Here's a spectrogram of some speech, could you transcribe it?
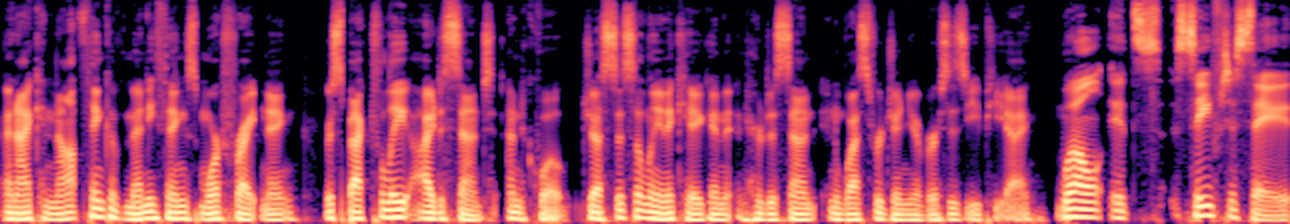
And I cannot think of many things more frightening. Respectfully, I dissent, end quote. Justice Elena Kagan in her dissent in West Virginia versus EPA. Well, it's safe to say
